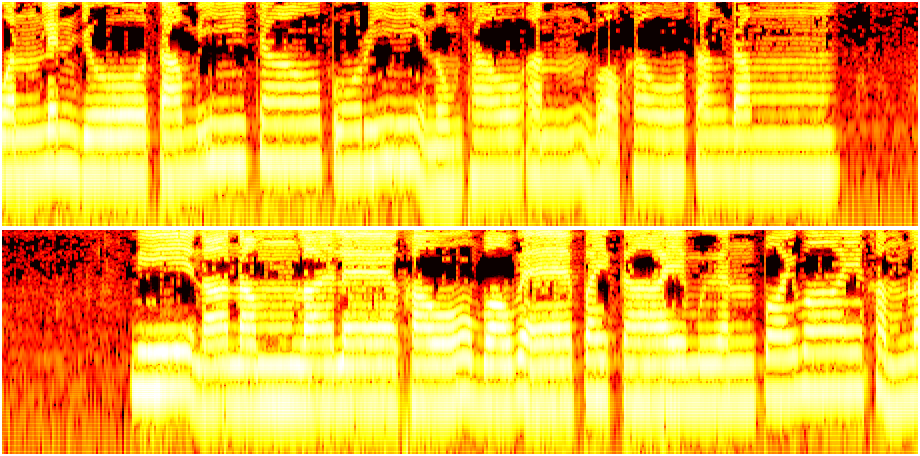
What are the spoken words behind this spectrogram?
วนเล่นอยู่ตามมีเจ้าปุรีหนุ่มเทาอันบอกเข้าตั้งดำ มีนานำลายแลเขาบ่แวไปกายเหมือนปล่อยไว้คำล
